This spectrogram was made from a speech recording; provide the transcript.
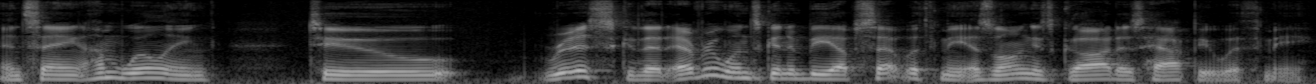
and saying, I'm willing to risk that everyone's going to be upset with me as long as God is happy with me,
